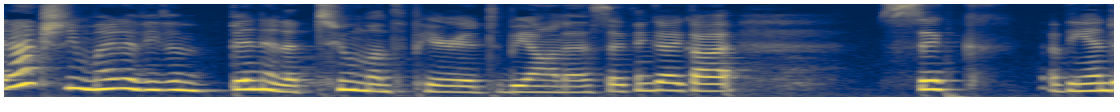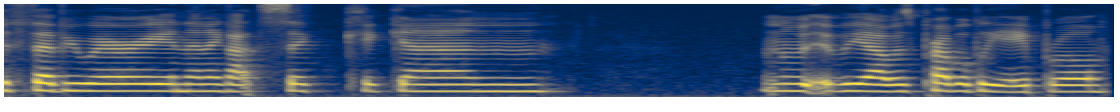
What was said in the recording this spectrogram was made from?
it actually might have even been in a 2 month period to be honest. I think I got sick at the end of February and then I got sick again. Yeah, it was probably April.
